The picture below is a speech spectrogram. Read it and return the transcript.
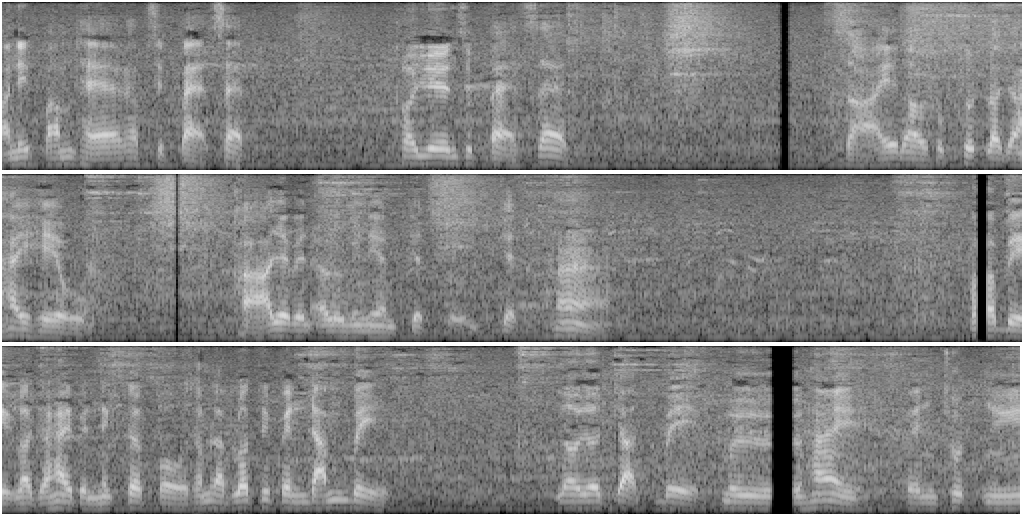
อันนี้ปั๊มแท้ครับ 18แซดคอยเยน18แซดสายเราทุกชุดเราจะให้เฮล ขาจะเป็นอลูมิเนียม 7075พอเบรกเราจะให้เป็นเน็กเตอร์โปรสำหรับรถที่เป็นดัมเบรกเราจะจัดเบรกมือให้เป็นชุดนี้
